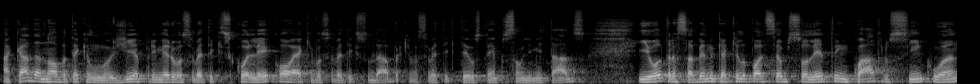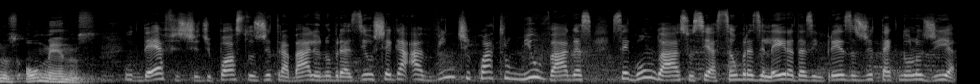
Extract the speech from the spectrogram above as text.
a cada nova tecnologia, primeiro você vai ter que escolher qual é que você vai ter que estudar, porque você vai ter que ter, os tempos são limitados, e outra, sabendo que aquilo pode ser obsoleto em 4, 5 anos ou menos. O déficit de postos de trabalho no Brasil chega a 24 mil vagas, segundo a Associação Brasileira das Empresas de Tecnologia.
